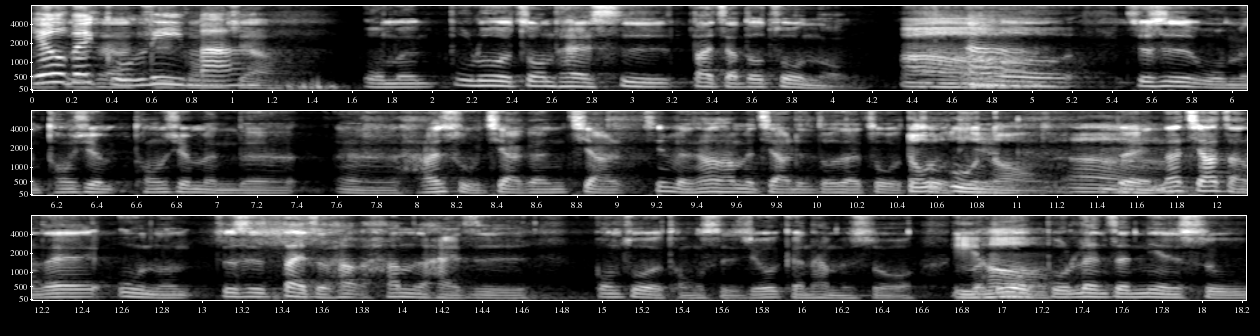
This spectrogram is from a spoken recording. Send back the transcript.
也有被鼓励吗？我们部落的状态是大家都做农啊，然后就是我们同学同学们的嗯寒暑假跟假，基本上他们假日都在做都务农，对。那家长在务农，就是带着他他们的孩子。工作的同时，就会跟他们说：以后如果不认真念书，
